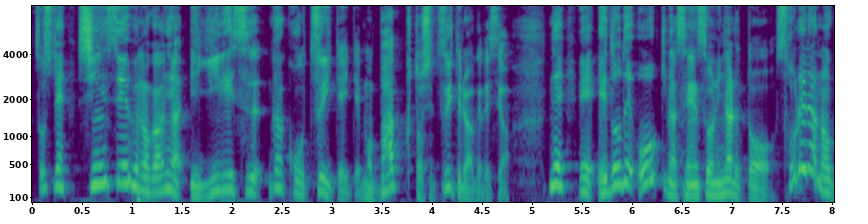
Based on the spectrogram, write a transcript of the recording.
そして新政府の側にはイギリスがこうついていてもうバックとしてついてるわけですよ。で江戸で大きな戦争になるとそれらの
